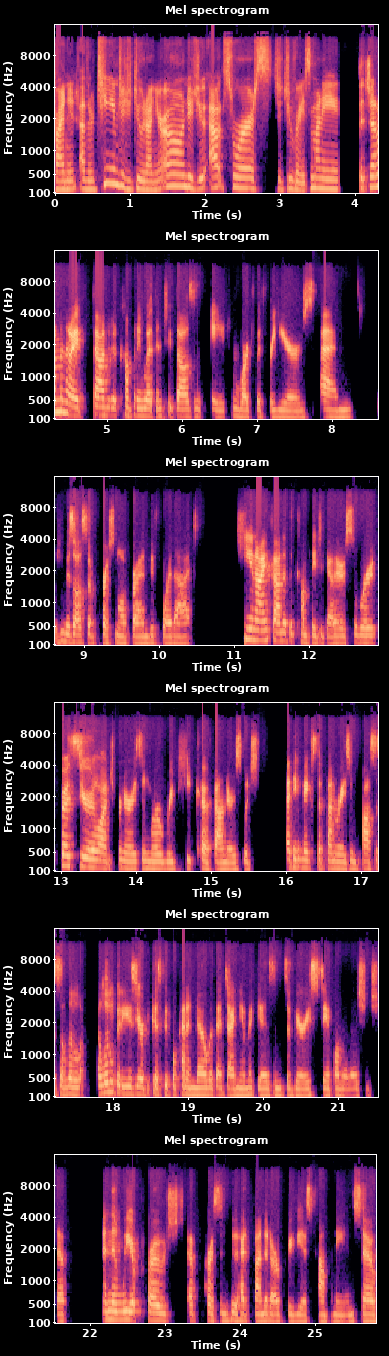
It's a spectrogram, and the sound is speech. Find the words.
find another team? Did you do it on your own? Did you outsource? Did you raise money? The gentleman that I founded a company with in 2008 and worked with for years, um, he was also a personal friend before that. he and I founded the company together. So we're both serial entrepreneurs and we're repeat co-founders, which I think makes the fundraising process a little a little bit easier because people kind of know what that dynamic is and it's a very stable relationship. And then we approached a person who had funded our previous company. And so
